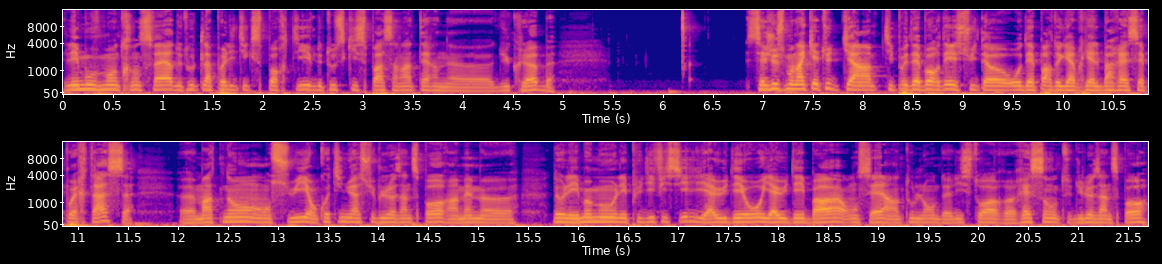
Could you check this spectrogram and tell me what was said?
les mouvements de transfert, de toute la politique sportive, de tout ce qui se passe à l'interne du club. C'est juste mon inquiétude qui a un petit peu débordé suite au départ de Gabriel Barres et Puertas. Euh, maintenant, on suit, on continue à suivre le Lausanne Sport, hein, même euh, dans les moments les plus difficiles. Il y a eu des hauts, il y a eu des bas, on sait, hein, tout le long de l'histoire récente du Lausanne Sport.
